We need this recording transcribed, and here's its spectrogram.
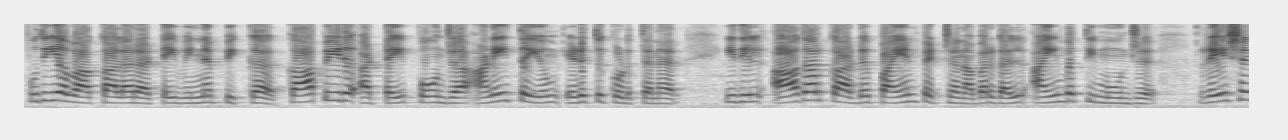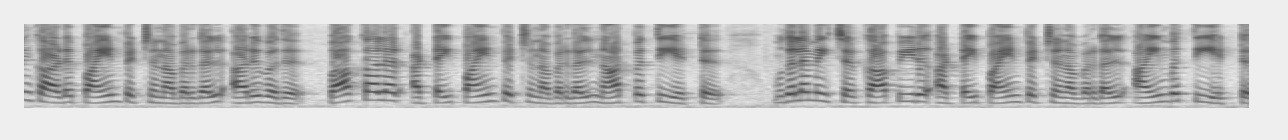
புதிய வாக்காளர் அட்டை விண்ணப்பிக்க காப்பீடு அட்டை போன்ற அனைத்தையும் எடுத்துக் கொடுத்தனர். இதில் ஆதார் கார்டு பயன்பெற்ற நபர்கள் ஐம்பத்தி மூன்று ரேஷன் கார்டு பயன்பெற்ற நபர்கள் அறுபது வாக்காளர் அட்டை பயன்பெற்ற நபர்கள் நாற்பத்தி எட்டு முதலமைச்சர் காப்பீடு அட்டை பயன்பெற்ற நபர்கள் ஐம்பத்தி எட்டு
